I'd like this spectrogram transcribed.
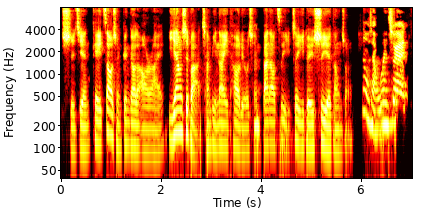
时间，可以造成更高的 ROI。一样是把把产品那一套流程搬到自己这一堆事业当中。那我想问，虽然是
